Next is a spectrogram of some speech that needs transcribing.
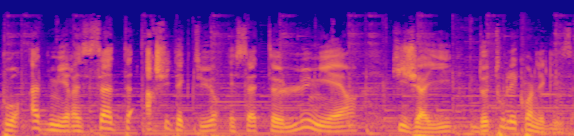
pour admirer cette architecture et cette lumière qui jaillit de tous les coins de l'église.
